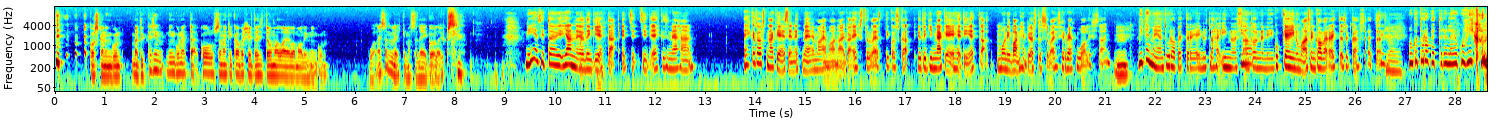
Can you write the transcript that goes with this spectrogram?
koska niin kuin, mä tykkäsin, niin kuin, että koulussa näki kavereita ja sitten omalla ajalla mä olin niin kuin, huoneessani leikkimässä leikoilla yksin. Niin ja sitten on jännä jotenkin, että, että sit, sit ehkä se nähdään Ehkä tuosta näkee sen, että meidän maailma on aika ekstrovertti, koska jotenkin näkee heti, että moni vanhempi olisi tuossa vaiheessa hirveän huolissaan. Mm. Miten meidän Turopetteri ei nyt lähde innoissaan Joo. tonne niin kuin keinumaan sen kavereittensa kanssa, että siis, no. onko Turopetterillä joku vikana?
